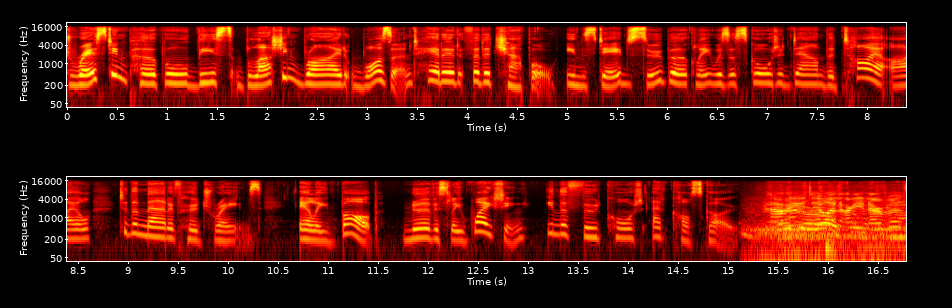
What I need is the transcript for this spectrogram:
Dressed in purple, this blushing bride wasn't headed for the chapel. Instead, Sue Berkley was escorted down the tyre aisle to the man of her dreams, Ellie Bob, nervously waiting in the food court at Costco. How are you doing? Are you nervous?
